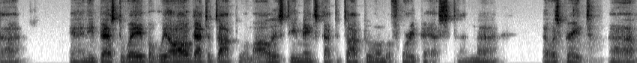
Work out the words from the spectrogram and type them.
Uh, and he passed away, but we all got to talk to him. All his teammates got to talk to him before he passed. And uh, that was great. Uh,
